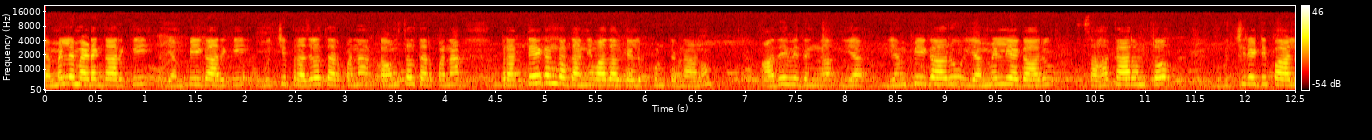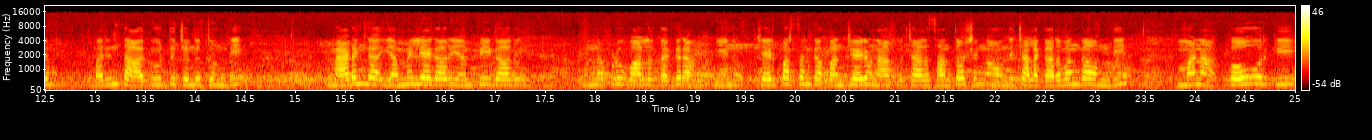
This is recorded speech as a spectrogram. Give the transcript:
ఎమ్మెల్యే మేడం గారికి ఎంపీ గారికి బుచ్చి ప్రజల తరపున కౌన్సిల్ తరపున ప్రత్యేకంగా ధన్యవాదాలు తెలుపుకుంటున్నాను. అదేవిధంగా ఎ- ఎంపీ గారు ఎమ్మెల్యే గారు సహకారంతో బుచ్చిరెడ్డిపాలెం మరింత అభివృద్ధి చెందుతుంది. మేడంగా ఎమ్మెల్యే గారు ఎంపీ గారు ఉన్నప్పుడు వాళ్ళ దగ్గర నేను చైర్పర్సన్గా పనిచేయడం నాకు చాలా సంతోషంగా ఉంది చాలా గర్వంగా ఉంది. మన కోవూరుకి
